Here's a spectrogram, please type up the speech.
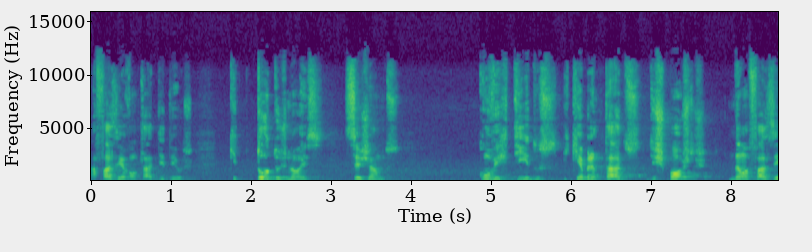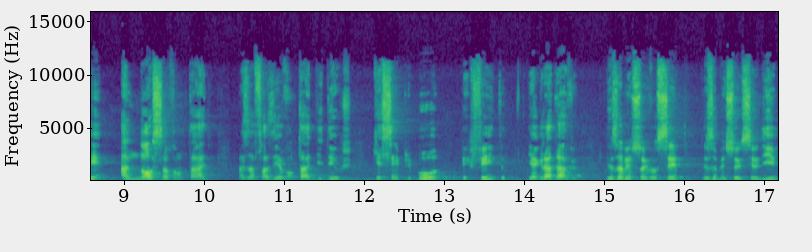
a fazer a vontade de Deus. Que todos nós sejamos convertidos e quebrantados, dispostos não a fazer a nossa vontade, mas a fazer a vontade de Deus, que é sempre boa, perfeita e agradável. Deus abençoe você, Deus abençoe o seu dia.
